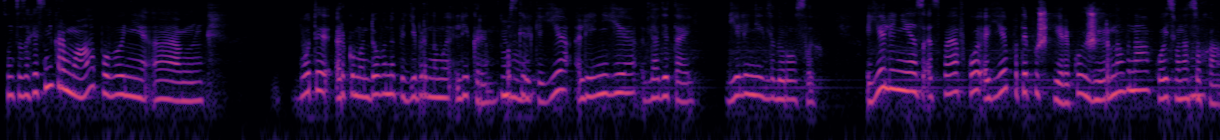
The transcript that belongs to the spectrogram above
сонцезахисні крема повинні ем, бути рекомендовано підібраними лікарем, оскільки є лінії для дітей, є лінії для дорослих. Є лінія з СПФ, є по типу шкіри, в когось жирна вона, в когось вона суха.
